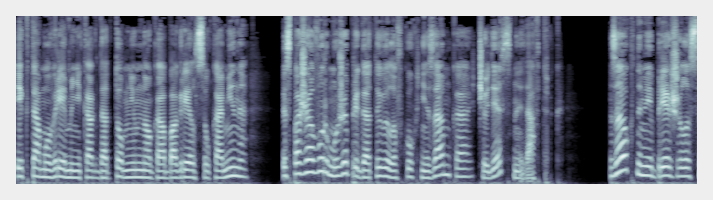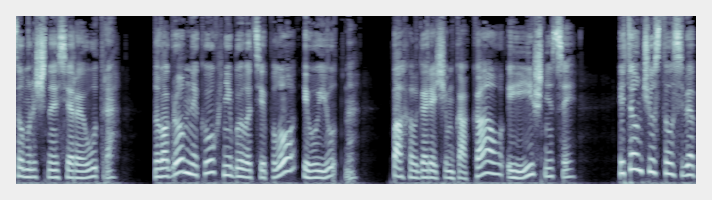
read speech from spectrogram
И к тому времени, когда Том немного обогрелся у камина, — Госпожа Вурм уже приготовила в кухне замка чудесный завтрак. За окнами брежило сумрачное серое утро, но в огромной кухне было тепло и уютно. Пахло горячим какао и яичницей, и Том чувствовал себя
